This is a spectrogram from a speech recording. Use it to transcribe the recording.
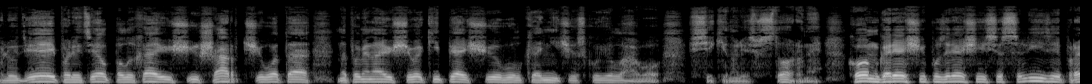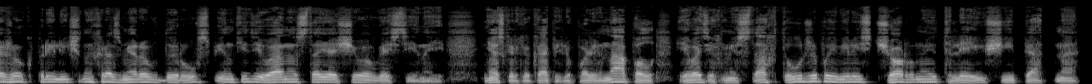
В людей полетел полыхающий шар чего-то, напоминающего кипящую вулканическую лаву. Все кинулись в стороны. Ком горящей пузырящейся слизи прожег приличных размеров дыру в спинке дивана, стоящего в гостиной. Несколько капель упали на пол, и в этих местах тут же появились черные тлеющие пятна.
